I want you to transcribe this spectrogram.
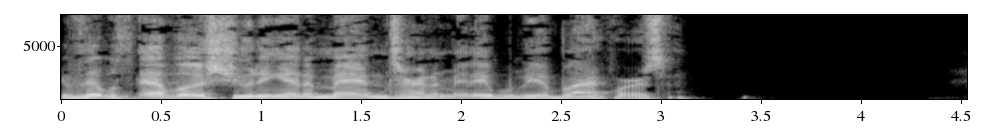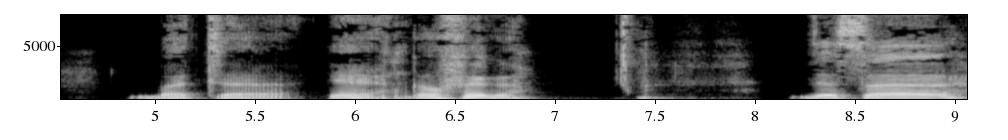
if there was ever a shooting at a Madden tournament, it would be a black person. But, uh, yeah, go figure. This, uh,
